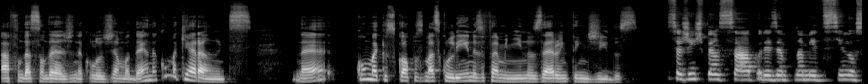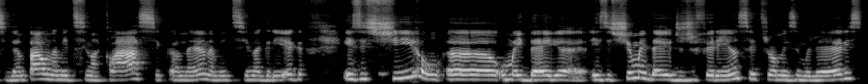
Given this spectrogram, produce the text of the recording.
a fundação da ginecologia moderna, como é que era antes, né? Como é que os corpos masculinos e femininos eram entendidos? Se a gente pensar, por exemplo, na medicina ocidental, na medicina clássica, né, na medicina grega, existiam ah, uma ideia, existia uma ideia de diferença entre homens e mulheres,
